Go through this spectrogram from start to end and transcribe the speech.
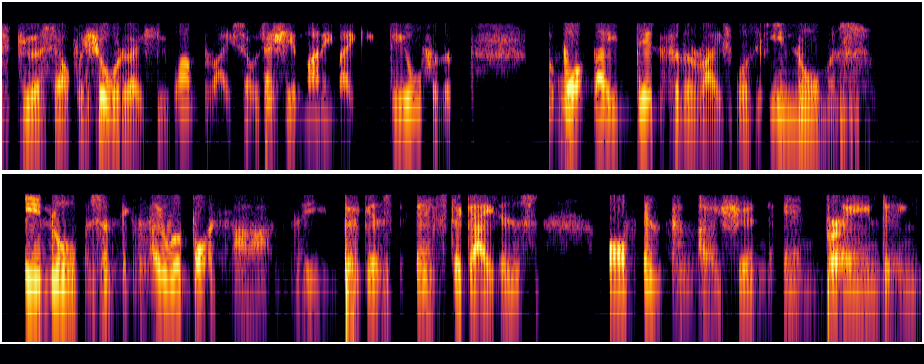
secure Self Assured, who actually won the race. So it was actually a money making deal for them what they did for the race was enormous. Enormous. In fact, they were by far the biggest instigators of information and branding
